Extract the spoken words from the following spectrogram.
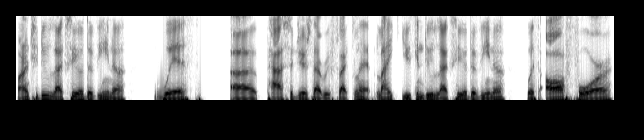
why don't you do Lectio Divina with uh, passages that reflect Lent? Like you can do Lectio Divina with all four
